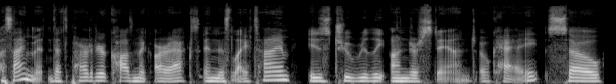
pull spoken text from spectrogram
assignment. That's part of your cosmic RX in this lifetime is to really understand. Okay. So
